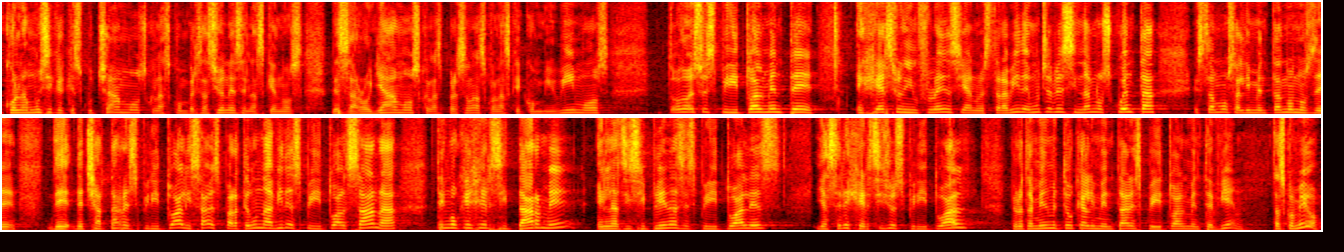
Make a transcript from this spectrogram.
con la música que escuchamos, con las conversaciones en las que nos desarrollamos, con las personas con las que convivimos, todo eso espiritualmente ejerce una influencia en nuestra vida y muchas veces sin darnos cuenta estamos alimentándonos de, de chatarra espiritual. Y sabes, para tener una vida espiritual sana, tengo que ejercitarme en las disciplinas espirituales y hacer ejercicio espiritual, pero también me tengo que alimentar espiritualmente bien. ¿Estás conmigo?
